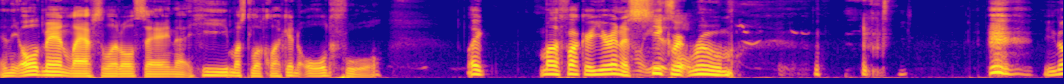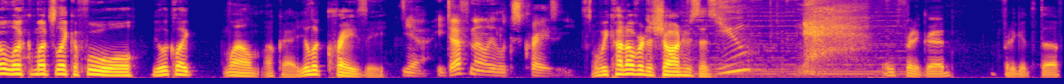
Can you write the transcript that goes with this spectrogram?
And the old man laughs a little, saying that he must look like an old fool. Like, motherfucker, you're in a Oh, secret room. you don't look much like a fool. You look like well, okay, you look crazy. Yeah, he definitely looks crazy. We cut over to Sean, who says, You? It was pretty good. Pretty good stuff.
